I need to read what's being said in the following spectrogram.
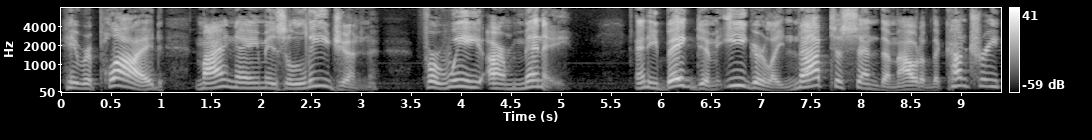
He replied, My name is Legion, for we are many. And he begged him eagerly not to send them out of the country.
